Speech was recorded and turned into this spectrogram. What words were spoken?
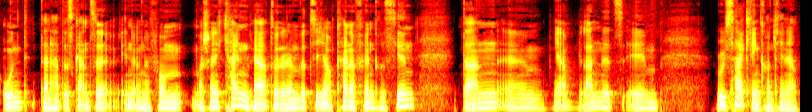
und dann hat das Ganze in irgendeiner Form wahrscheinlich keinen Wert oder dann wird sich auch keiner für interessieren. Dann ähm, ja, landet es im Recycling-Container.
